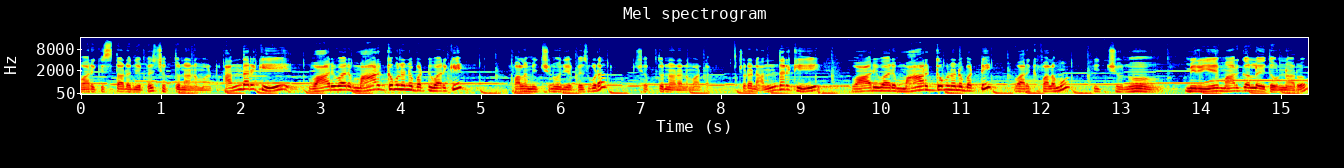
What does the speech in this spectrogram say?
వారికి ఇస్తాడని చెప్పేసి చెప్తున్నాను అనమాట అందరికీ వారి వారి మార్గములను బట్టి వారికి ఫలం ఇచ్చును అని చెప్పేసి కూడా చెప్తున్నాడు అనమాట చూడండి అందరికీ వారి వారి మార్గములను బట్టి వారికి ఫలము ఇచ్చును. మీరు ఏ మార్గాల్లో అయితే ఉన్నారో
